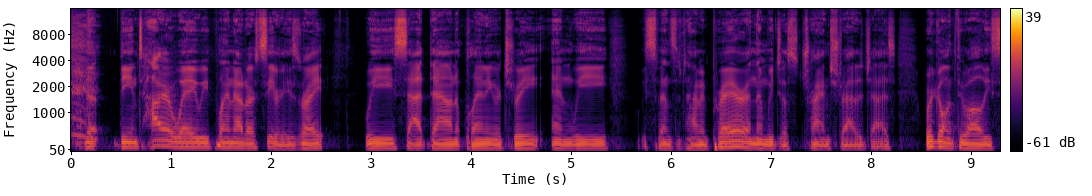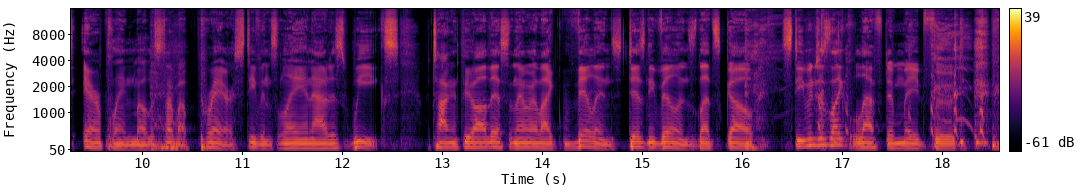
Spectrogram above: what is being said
The the entire way we planned out our series, right? We sat down at planning retreat and we we spend some time in prayer and then we just try and strategize. We're going through all these airplane mode. Let's talk about prayer. Stephen's laying out his weeks. We're talking through all this, and then we're like, villains, Disney villains, let's go. Stephen just like left and made food.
